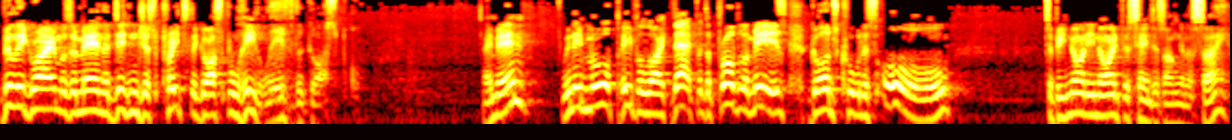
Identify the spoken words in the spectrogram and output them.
Billy Graham was a man that didn't just preach the gospel, he lived the gospel. Amen? We need more people like that. But the problem is, God's called us all to be 99%, as I'm going to say.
